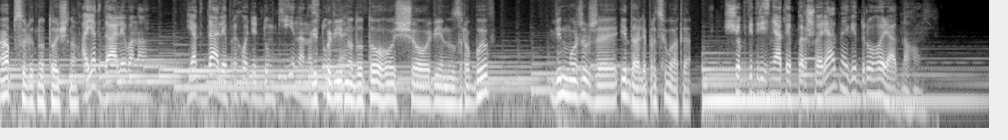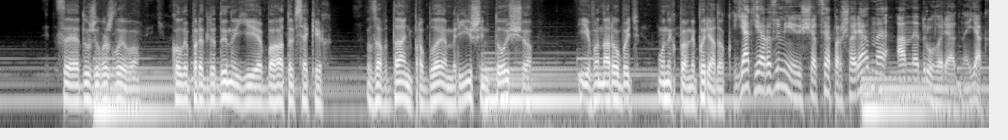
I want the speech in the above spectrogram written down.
Абсолютно точно. А як далі вона? Як далі приходять думки на наступне? Відповідно до того, що він зробив, він може вже і далі працювати. щоб відрізняти першорядне від другорядного. Це дуже важливо, коли перед людиною є багато всяких завдань, проблем, рішень тощо, і вона робить у них певний порядок. Як я розумію, що це першорядне, а не другорядне? Як?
